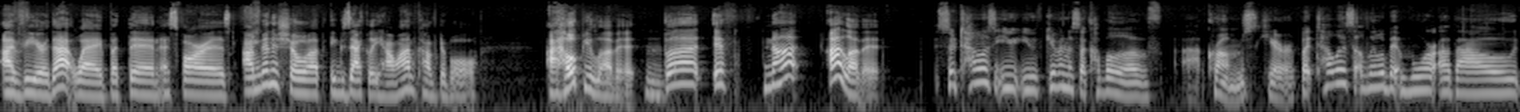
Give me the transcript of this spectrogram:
I veer that way. But then, as far as I'm gonna show up exactly how I'm comfortable, I hope you love it. Mm-hmm. But if not, I love it. So tell us, you you've given us a couple of uh, crumbs here, but tell us a little bit more about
